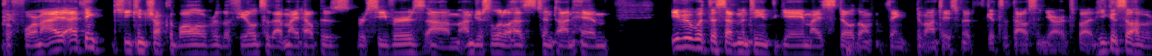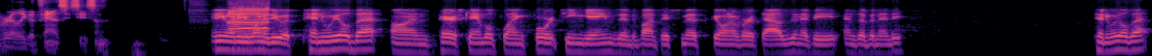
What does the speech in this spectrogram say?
perform. I, I think he can chuck the ball over the field, so that might help his receivers. Um, I'm just a little hesitant on him. Even with the 17th game, I still don't think DeVonta Smith gets a thousand yards, but he could still have a really good fantasy season. Anyone, Uh, want to do a pinwheel bet on Parris Campbell playing 14 games and DeVonta Smith going over a thousand if he ends up in Indy? Pinwheel bet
